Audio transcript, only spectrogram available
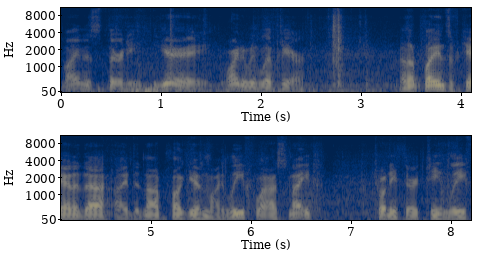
minus 30. Yay! Why do we live here? On the plains of Canada, I did not plug in my Leaf last night, 2013 Leaf,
